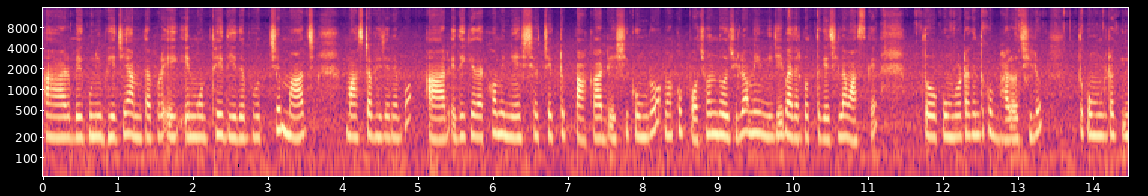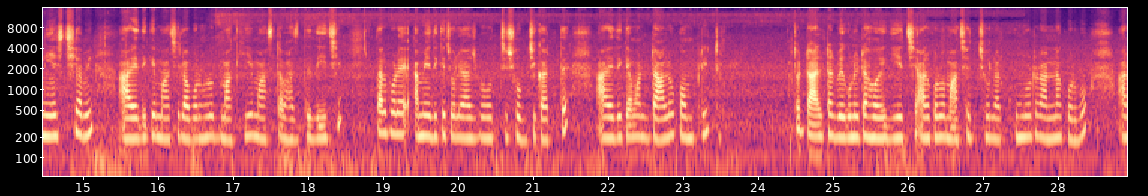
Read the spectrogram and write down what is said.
আর বেগুনি ভেজে আমি তারপরে এই, এর মধ্যেই দিয়ে দেবো হচ্ছে মাছ। মাছটা ভেজে নেব। আর এদিকে দেখো আমি নিয়ে এসেছি হচ্ছে একটু পাকা দেশি কুমড়ো। আমার খুব পছন্দ হয়েছিল। আমি নিজেই বাজার করতে গেছিলাম আজকে। তো কুমড়োটা কিন্তু খুব ভালো ছিল। তো কুমড়োটা নিয়ে এসেছি আমি। আর এদিকে মাছে লবণ হলুদ মাখিয়ে মাছটা ভাজতে দিয়েছি। তারপরে আমি এদিকে চলে আসব হচ্ছে সবজি কাটতে। আর এদিকে আমার ডালও কমপ্লিট তো ডালটার বেগুনিটা হয়ে গিয়েছে, আর করব মাছের ঝোল আর কুমড়োটা রান্না করব। আর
